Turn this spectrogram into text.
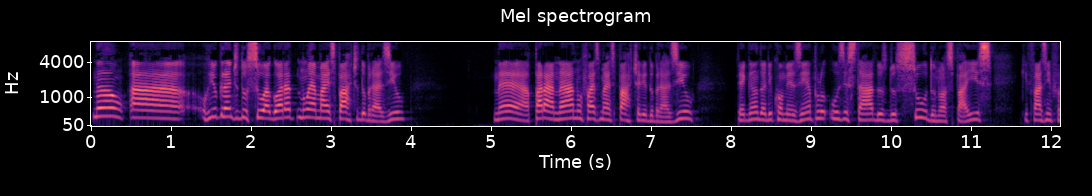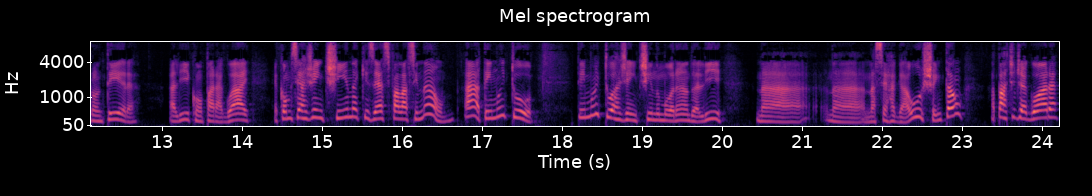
não, a, o Rio Grande do Sul agora não é mais parte do Brasil. Né? A Paraná não faz mais parte ali do Brasil. Pegando ali como exemplo os estados do sul do nosso país, que fazem fronteira ali com o Paraguai. É como se a Argentina quisesse falar assim: não, ah, tem muito, tem muito argentino morando ali na, na, na Serra Gaúcha, então, a partir de agora,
